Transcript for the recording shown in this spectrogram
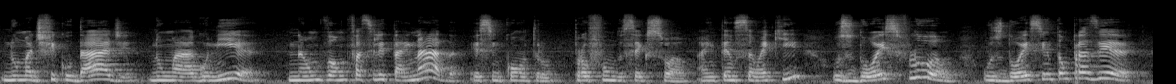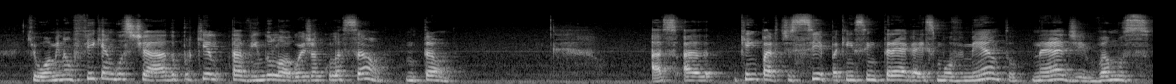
numa dificuldade, numa agonia, não vão facilitar em nada esse encontro profundo sexual. A intenção é que os dois fluam, os dois sintam prazer, que o homem não fique angustiado porque está vindo logo a ejaculação. Então, a, quem participa, quem se entrega a esse movimento, né, de vamos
